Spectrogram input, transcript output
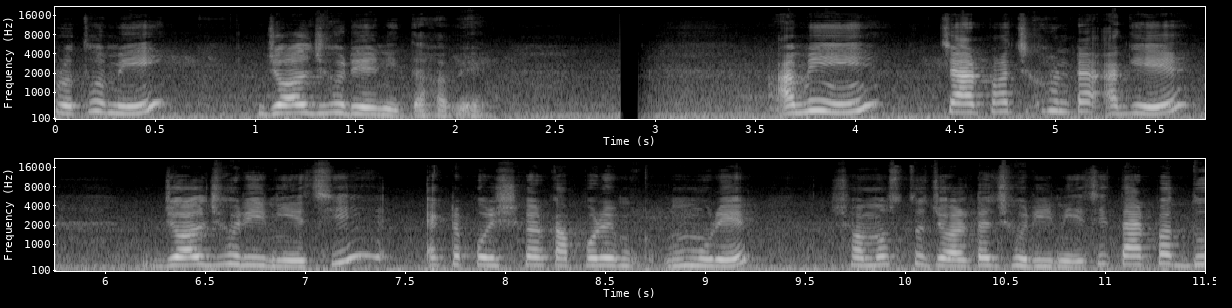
প্রথমেই জল ঝরিয়ে নিতে হবে। আমি চার পাঁচ ঘণ্টা আগে জল ঝরিয়ে নিয়েছি, একটা পরিষ্কার কাপড়ে মুড়ে সমস্ত জলটা ঝরিয়ে নিয়েছি, তারপর দু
